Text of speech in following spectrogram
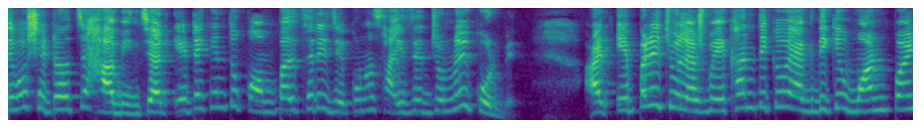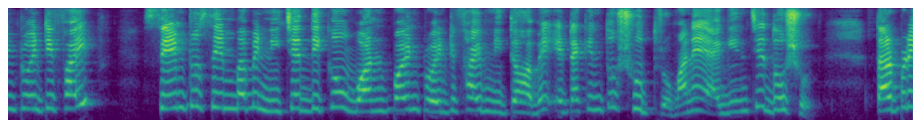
দেবো, সেটা হচ্ছে হাফ ইঞ্চি আর এটা কিন্তু কম্পালসারি যে কোনো সাইজের জন্যই করবে। আর এপারে চলে আসব, এখান থেকেও একদিকে one point twenty five same to same ভাবে নিচের দিকেও ওয়ান পয়েন্ট টোয়েন্টি ফাইভ নিতে হবে, এটা কিন্তু সূত্র মানে এক ইঞ্চি দুশুত তারপরে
